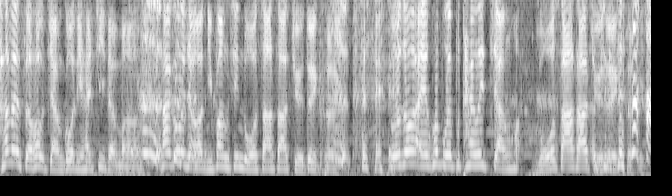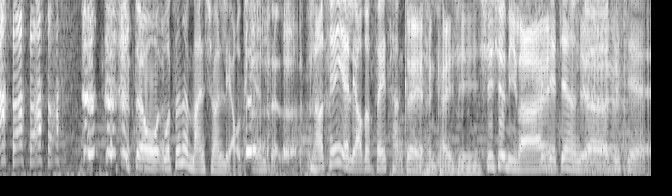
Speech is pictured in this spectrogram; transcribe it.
他那时候讲过，你还记得吗？他跟我讲，你放心，罗莎莎绝对可以。我说，哎，会不会不太会讲话？罗莎莎绝对可以。对我，我真的蛮喜欢聊天的了。然后今天也聊得非常开心，对，很开心。谢谢你来，谢谢建恒哥，谢谢。谢谢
